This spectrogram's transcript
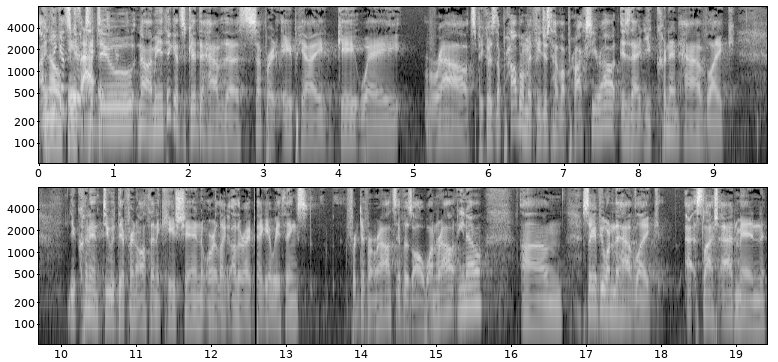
I know, think it's good to do. No, I mean, I think it's good to have the separate API gateway routes because the problem if you just have a proxy route is that you couldn't have like you couldn't do different authentication or like other API gateway things for different routes if it was all one route, you know. Um, so if you wanted to have like slash admin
